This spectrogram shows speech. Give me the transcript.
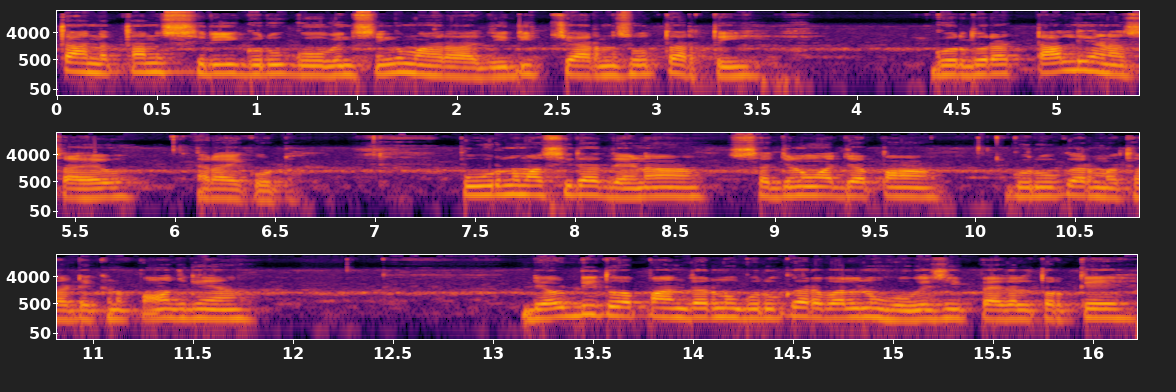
ਧੰਨ ਧੰਨ ਸ੍ਰੀ ਗੁਰੂ ਗੋਬਿੰਦ ਸਿੰਘ ਮਹਾਰਾਜ ਜੀ ਦੀ ਚਰਨ ਛੂਹ ਧਰਤੀ, ਗੁਰਦੁਆਰਾ ਟਾਹਲੀਆਣਾ ਸਾਹਿਬ, ਰਾਏਕੋਟ। ਪੂਰਨਮਾਸੀ ਦਾ ਦਿਨ ਆ। ਸੱਜਣੋ ਅੱਜ ਆਪਾਂ ਗੁਰੂ ਘਰ ਮੱਥਾ ਟੇਕਣ ਪਹੁੰਚ ਗਏ ਹਾਂ। ਡਿਉਢੀ ਤੋਂ ਆਪਾਂ ਅੰਦਰ ਨੂੰ ਗੁਰੂ ਘਰ ਵੱਲ ਨੂੰ ਹੋ ਗਏ ਸੀ ਪੈਦਲ ਤੁਰ ਕੇ।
